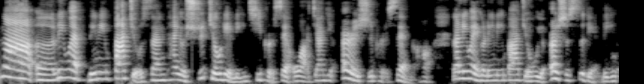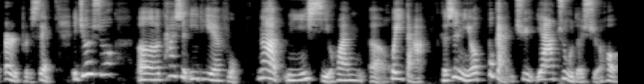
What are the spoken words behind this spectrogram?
那呃，另外零零八九三它有十九点零七 percent，哇，将近二十 percent 了哈。那另外一个零零八九五有二十四点零二 percent，也就是说，呃，它是 ETF。那你喜欢呃辉达，可是你又不敢去押注的时候，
